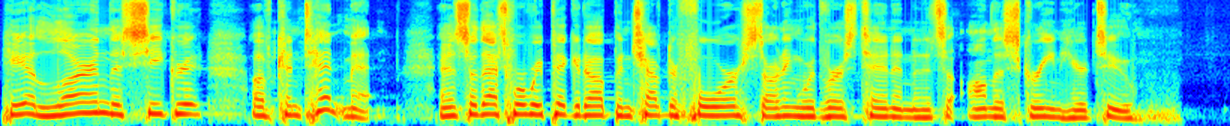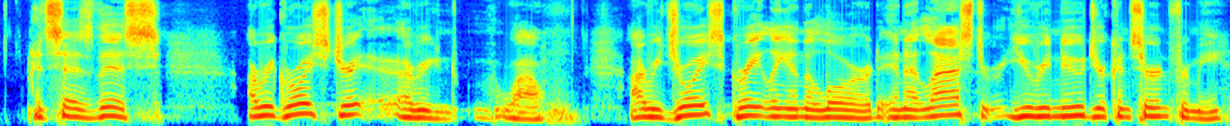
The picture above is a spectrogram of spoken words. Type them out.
He had learned the secret of contentment. And so that's where we pick it up in chapter 4, starting with verse 10, and it's on the screen here too. It says this. I rejoice, I re, wow. I rejoice greatly in the Lord, and at last you renewed your concern for me.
